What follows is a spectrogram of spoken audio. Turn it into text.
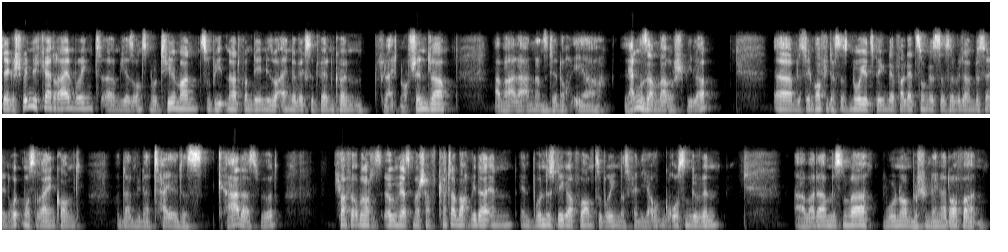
der Geschwindigkeit reinbringt, ähm, die ja sonst nur Thielmann zu bieten hat, von denen die so eingewechselt werden können. Vielleicht noch Schindler, aber alle anderen sind ja doch eher langsamere Spieler. Ähm, deswegen hoffe ich, dass es nur jetzt wegen der Verletzung ist, dass er wieder ein bisschen in den Rhythmus reinkommt und dann wieder Teil des Kaders wird. Ich hoffe aber noch, dass irgendwer es mal schafft, Katterbach wieder in, in Bundesliga-Form zu bringen. Das fände ich auch einen großen Gewinn. Aber da müssen wir wohl noch ein bisschen länger drauf warten.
